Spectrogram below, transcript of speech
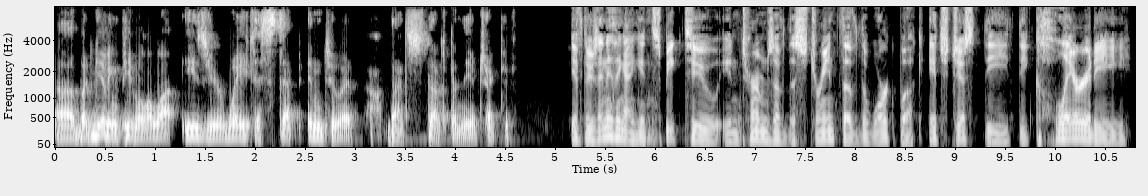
uh, but giving people a lot easier way to step into it. That's that's been the objective if there's anything I can speak to in terms of the strength of the workbook, it's just the the clarity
